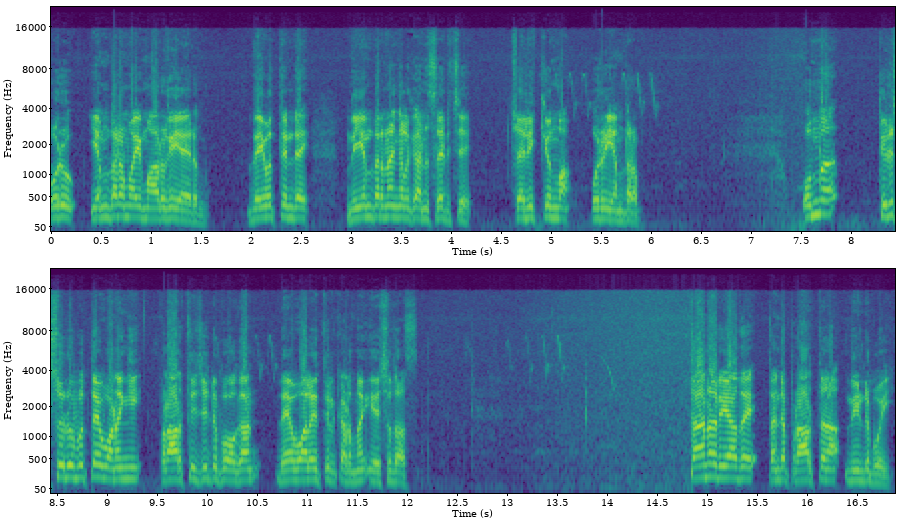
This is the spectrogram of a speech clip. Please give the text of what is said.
ഒരു യന്ത്രമായി മാറുകയായിരുന്നു. ദൈവത്തിന്റെ നിയന്ത്രണങ്ങൾക്കനുസരിച്ച് ചലിക്കുന്ന ഒരു യന്ത്രം. ഒന്ന് തിരുസ്വരൂപത്തെ വണങ്ങി പ്രാർത്ഥിച്ചിട്ട് പോകാൻ ദേവാലയത്തിൽ കടന്ന യേശുദാസ്. താനറിയാതെ തന്റെ പ്രാർത്ഥന നീണ്ടുപോയി.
